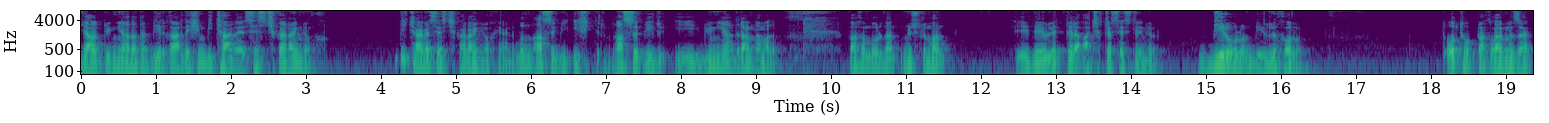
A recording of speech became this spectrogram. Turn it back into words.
ya dünyada da bir kardeşim bir tane ses çıkaran yok. Bir tane ses çıkaran yok yani. Bu nasıl bir iştir? Nasıl bir e, dünyadır anlamadım. Bakın buradan Müslüman e, devletlere açıkça sesleniyorum. Bir olun, birlik olun. O topraklarınıza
